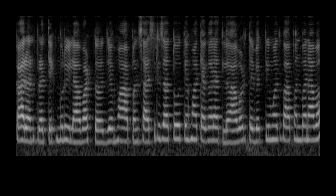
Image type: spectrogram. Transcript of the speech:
कारण प्रत्येक मुलीला वाटतं जेव्हा आपण सासरी जातो तेव्हा त्या घरातलं आवडतं व्यक्तिमत्व आपण बनावं.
